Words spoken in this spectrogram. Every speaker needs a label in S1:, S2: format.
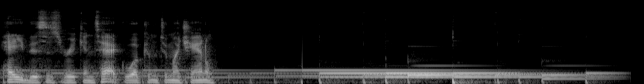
S1: Hey, this is Rick and Tech. Welcome to my channel.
